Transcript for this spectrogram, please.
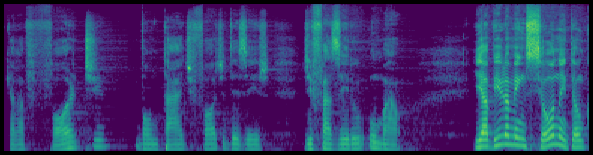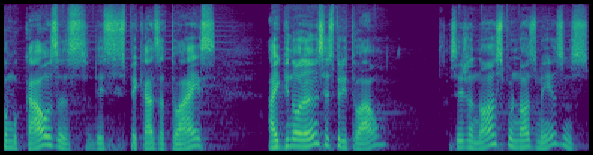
aquela forte vontade, forte desejo de fazer o, mal. E a Bíblia menciona, então, como causas desses pecados atuais, a ignorância espiritual, ou seja, nós por nós mesmos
